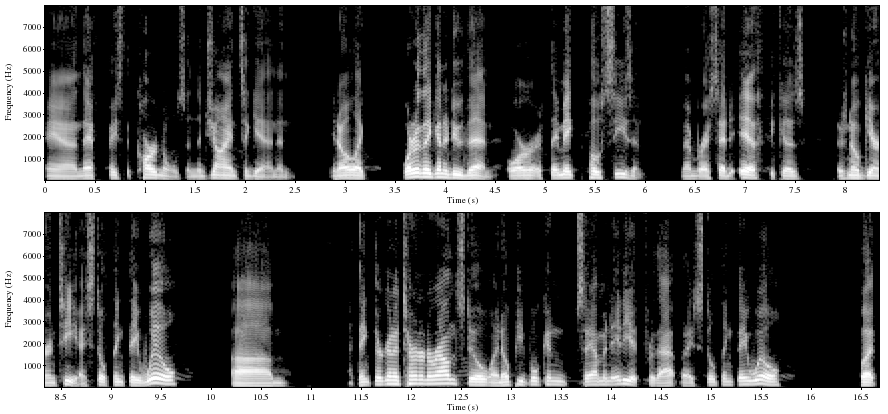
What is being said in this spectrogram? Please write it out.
and they have to face the Cardinals and the Giants again? And, you know, like, what are they going to do then? Or if they make the postseason? Remember, I said if because there's no guarantee. I still think they will. Um, I think they're going to turn it around still. I know people can say I'm an idiot for that, but I still think they will. But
